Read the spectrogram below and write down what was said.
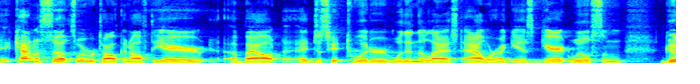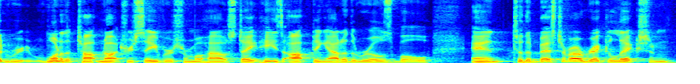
it kind of sucks. We were talking off the air about it. Just hit Twitter within the last hour, I guess. Garrett Wilson, good, one of the top-notch receivers from Ohio State. He's opting out of the Rose Bowl, and to the best of our recollection,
